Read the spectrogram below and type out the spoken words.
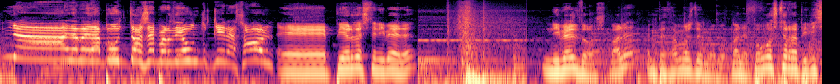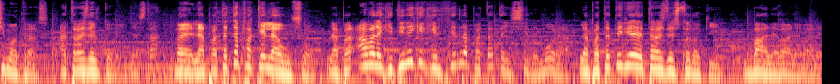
¡No! ¡No me da puntos! ¡Se perdió un girasol! Eh, pierdo este nivel, ¿eh? Nivel 2, ¿vale? Empezamos de nuevo Vale, pongo esto rapidísimo atrás Atrás del todo, ya está Vale, ¿la patata para qué la uso? La ah, vale, que tiene que crecer la patata y se demora La patata iría detrás de esto de aquí Vale, vale, vale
